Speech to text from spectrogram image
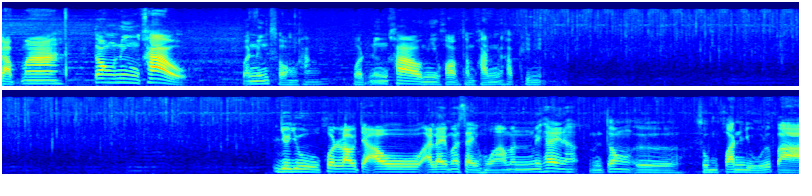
กลับมาต้องนึ่งข้าววันนึ่งสองครั้งวันนึ่งข้าวมีความสำคัญไหมครับทีนี้อยู่ๆ คนเราจะเอาอะไรมาใส่หัวมันไม่ใช่นะครับ มันต้องเออสมควันอยู่หรือเปล่า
